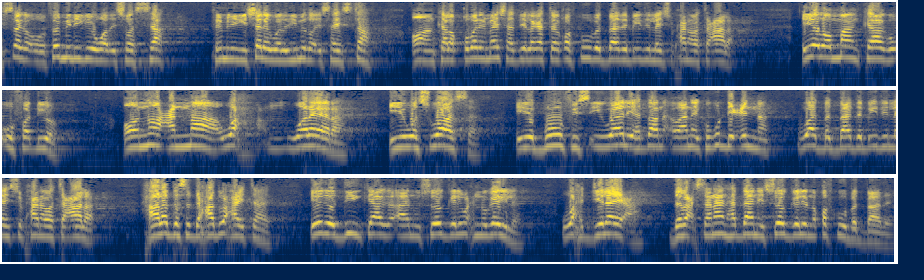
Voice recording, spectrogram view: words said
isaga oo familigii wada ishaysta familigii shalay wada yimid oo ishaysta oo aan kala qubanin meesha haddii laga taga qofku u badbaaday biidni illahi subxana wa tacaala iyadoo maankaaga uu fadhiyo oo noocan maa wax wareera iyo waswaasa iyo buufis iyo waali haddaan aanay kugu dhicinna waad badbaadda biidni illahi subxaana wa tacaala. Xaaladda saddexaad waxay tahay iyadoo diinkaaga aanu soo gelin wax nugayla wax jilayca dabacsanaan haddaanay soo gelinna qofku uu badbaaday.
